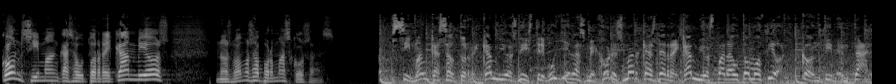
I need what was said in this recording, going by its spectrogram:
con Simancas Autorrecambios. Nos vamos a por más cosas. Simancas Autorrecambios distribuye las mejores marcas de recambios para automoción. Continental,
